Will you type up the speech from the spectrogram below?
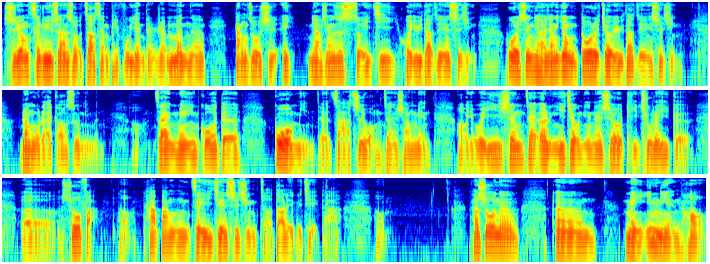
使用次氯酸所造成皮肤炎的人们呢，当做是哎，你好像是随机会遇到这件事情，或者是你好像用多了就会遇到这件事情。让我来告诉你们。在美国的过敏的杂志网站上面，哦，有位医生在二零一九年的时候提出了一个呃说法，哦，他帮这一件事情找到了一个解答，哦，他说呢，嗯，每一年哈，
